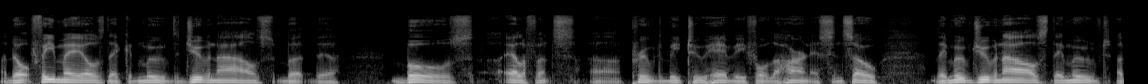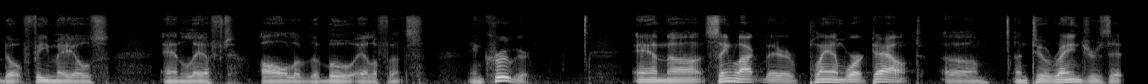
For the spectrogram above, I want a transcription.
adult females, they could move the juveniles, but the bulls elephants uh, proved to be too heavy for the harness, and so they moved juveniles, they moved adult females, and left all of the bull elephants in Kruger. And uh, seemed like their plan worked out um, until rangers at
